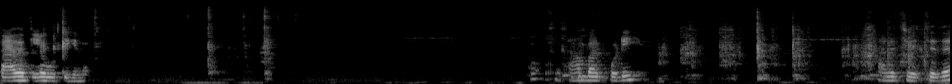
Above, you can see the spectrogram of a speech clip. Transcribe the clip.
சாதத்தில் ஊற்றிக்கணும் சாம்பார் பொடி அரைச்சி வச்சதை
